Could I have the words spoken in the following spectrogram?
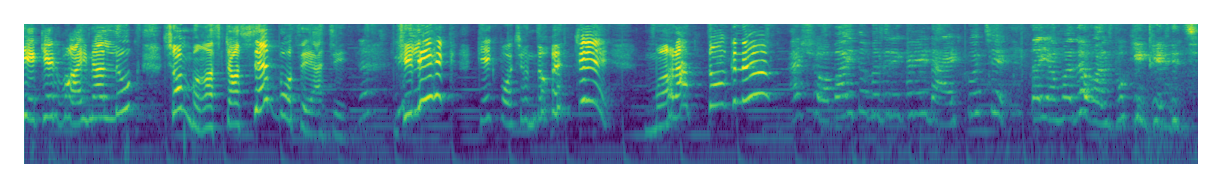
কেকের ফাইনাল লুক সব মাস্টার শেফ বসে আছে। ঝিলিক কেক পছন্দ হচ্ছে? মারাত্মক না? আর সবাই তোমাদের এখানে ডায়েট করছে তাই আমাদের অল্প কেক এনেছি।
